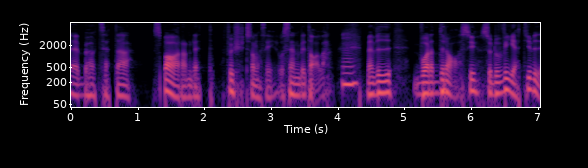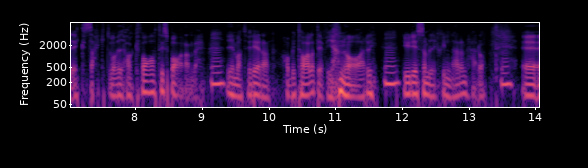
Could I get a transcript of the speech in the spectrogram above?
eh, behövt sätta sparandet först som man säger och sen betala. Mm. Men vi, våra dras ju, så då vet ju vi exakt vad vi har kvar till sparande Mm. i och med att vi redan har betalat det för januari. Mm. Det är ju det som blir skillnaden här då. Mm. Eh,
